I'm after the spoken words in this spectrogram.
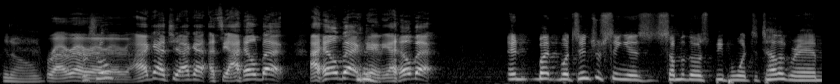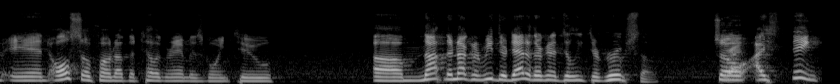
you know, Right, right, right, right, right. I got you. I got. I see. I held back. I held back, Danny. I held back. And but what's interesting is some of those people went to Telegram and also found out that Telegram is going to um not they're not going to read their data, they're going to delete their groups though. So Right. I think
